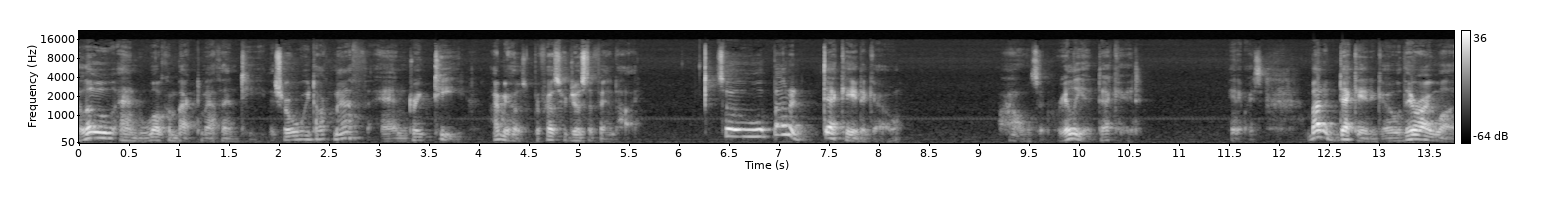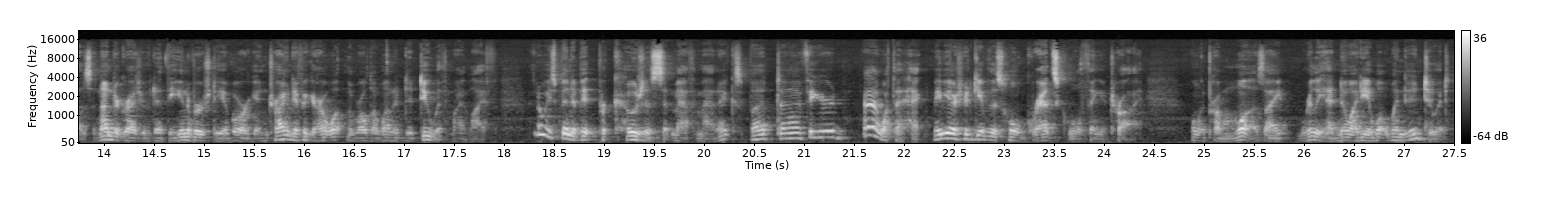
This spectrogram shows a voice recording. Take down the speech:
Hello, and welcome back to Math and Tea, the show where we talk math and drink tea. I'm your host, Professor Joseph Van High. So, about a decade ago, wow, was it really a decade? Anyways, about a decade ago, there I was, an undergraduate at the University of Oregon, trying to figure out what in the world I wanted to do with my life. I'd always been a bit precocious at mathematics, but I uh, figured, ah, what the heck, maybe I should give this whole grad school thing a try. Only problem was, I really had no idea what went into it.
